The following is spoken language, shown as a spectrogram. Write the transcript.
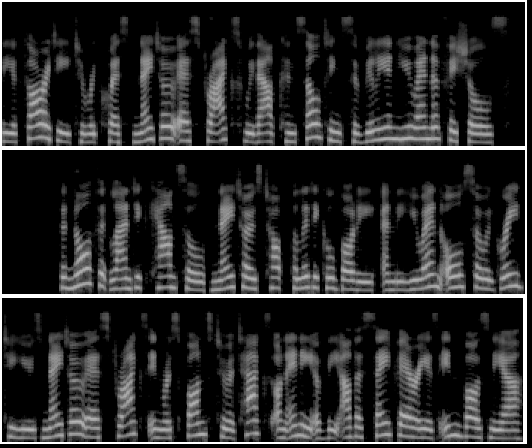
the authority to request NATO airstrikes without consulting civilian UN officials. The North Atlantic Council, NATO's top political body, and the UN also agreed to use NATO airstrikes in response to attacks on any of the other safe areas in Bosnia.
